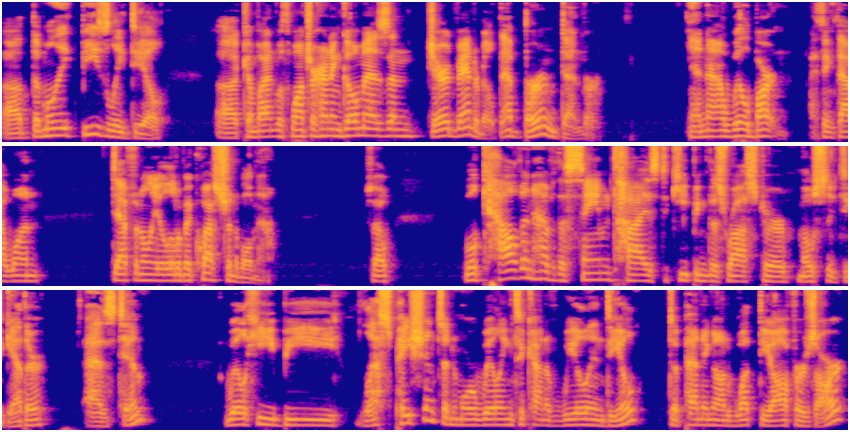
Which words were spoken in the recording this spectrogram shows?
Uh, the Malik Beasley deal, uh, combined with Juancho Hernangomez and Jarred Vanderbilt, that burned Denver. And now Will Barton. I think that one definitely a little bit questionable now. So, will Calvin have the same ties to keeping this roster mostly together as Tim? Will he be less patient and more willing to kind of wheel and deal depending on what the offers are?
